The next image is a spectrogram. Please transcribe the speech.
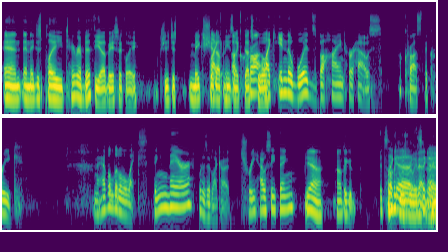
and and they just play Terabithia basically. She just makes shit up, and he's like, "That's acro- cool." Like in the woods behind her house, across the creek. And they have a little like thing there. What is it like a tree housey thing? yeah, I don't think it. It's I don't like think it was a- really it's that like a-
